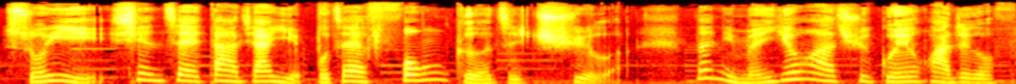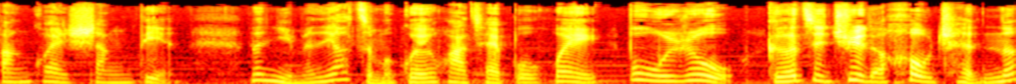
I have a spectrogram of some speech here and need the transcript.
所以现在大家也不再封格子去了。那你们又要去规划这个方块商店，那你们要怎么规划才不会步入格子去的后尘呢？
